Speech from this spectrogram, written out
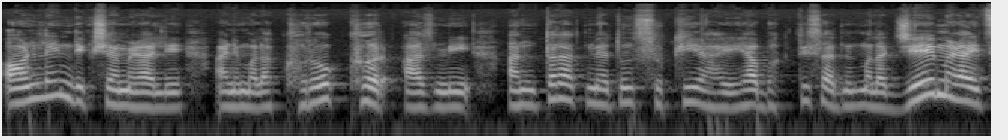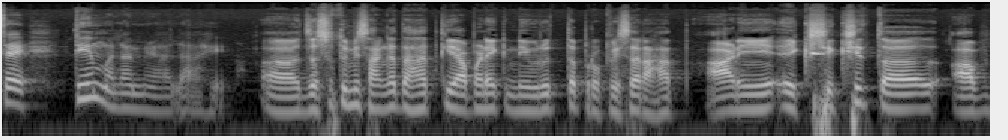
ऑनलाईन दीक्षा मिळाली आणि मला खरोखर आज मी अंतरात्म्यातून सुखी आहे. ह्या भक्ती साधनेत मला जे मिळायचं आहे ते मला मिळालं आहे. जसं तुम्ही सांगत आहात की आपण एक निवृत्त प्रोफेसर आहात आणि एक शिक्षित आप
